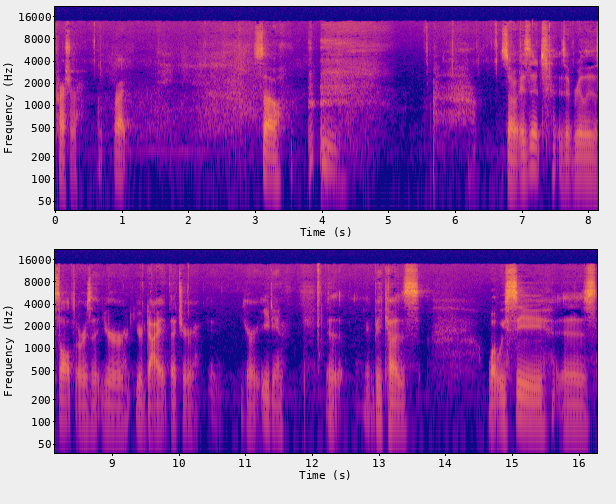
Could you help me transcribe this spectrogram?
pressure, right? So, so is it is it really the salt or is it your your diet that you're you're eating? Because what we see is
